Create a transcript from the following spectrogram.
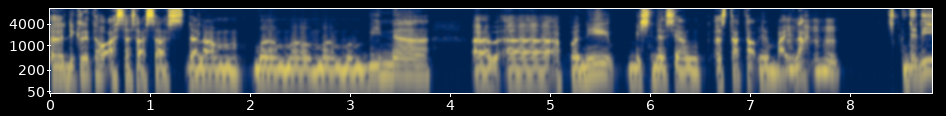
uh, dia kena tahu asas-asas dalam me- me- me- membina uh, uh, apa ni bisnes yang uh, startup yang baik lah. Mm-hmm. Jadi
